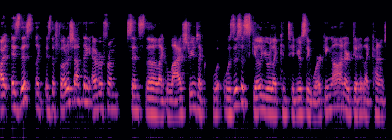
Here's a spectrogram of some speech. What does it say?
are, is this like is the Photoshop thing ever from since the like live streams? Like, w- was this a skill you were like continuously working on, or did it like kind of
